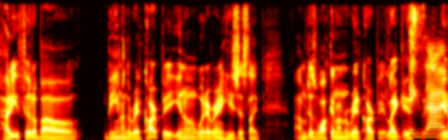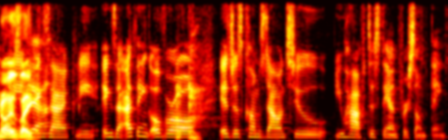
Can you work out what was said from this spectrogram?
how do you feel about being on the red carpet, you know, whatever, and he's just like. I'm just walking on a red carpet, like it's exactly. you know, it's like Yeah. exactly, exactly. I think overall, it just comes down to you have to stand for something.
